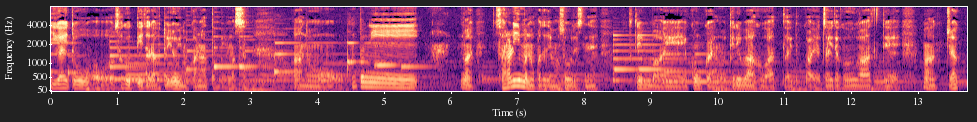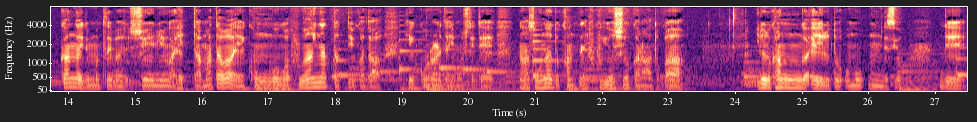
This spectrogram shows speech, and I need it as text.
意外と探っていただくと良いのかなと思います。あの本当にまあサラリーマンの方でもそうですね例えば、えー、今回のテレワークがあったりとか在宅があって、まあ、若干ないでも例えば収入が減ったまたは、えー、今後が不安になったっていう方が結構おられたりもしててまあそうなると簡単に副業しようかなとかいろいろ考えると思うんですよ。で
